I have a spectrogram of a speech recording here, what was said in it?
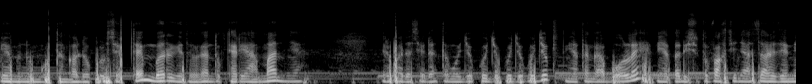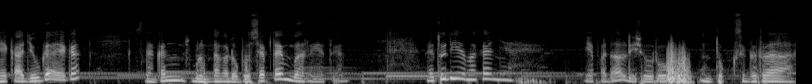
ya menunggu tanggal 20 September gitu kan untuk cari amannya. Daripada saya datang ujuk ujuk ujuk ujuk ternyata nggak boleh. Ternyata di situ vaksinnya AstraZeneca juga ya kan? Sedangkan sebelum tanggal 20 September gitu kan. Nah itu dia makanya. Ya padahal disuruh untuk segera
